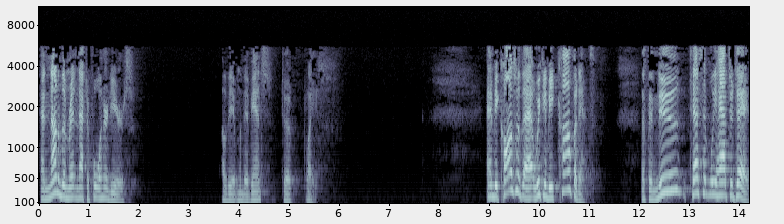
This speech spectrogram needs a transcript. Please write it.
And none of them written after 400 years of the, when the events took place. And because of that, we can be confident that the New Testament we have today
